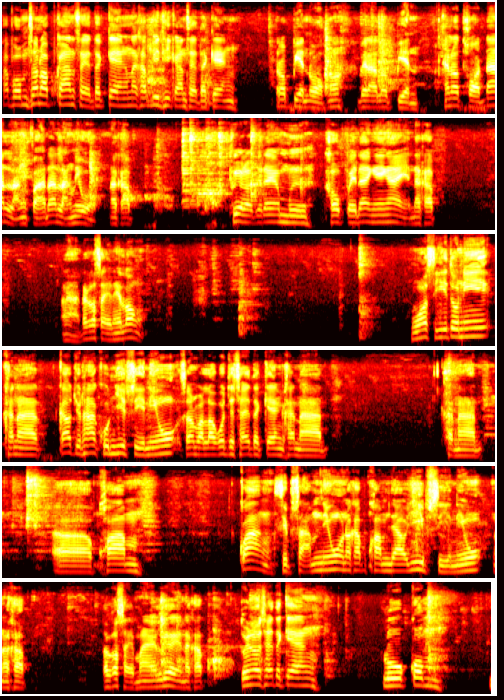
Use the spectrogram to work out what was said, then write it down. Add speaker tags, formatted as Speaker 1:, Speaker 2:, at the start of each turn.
Speaker 1: ครับผมสำหรับการใส่ตะแกรงนะครับ วิธีการใส่ตะแกรงเราเปลี่ยนออกเนาะเวลาเราเปลี่ยนให้เราถอดด้านหลังฝาด้านหลังนี่ออกนะครับ เพื่อเราจะได้มือเข้าไปได้ง่าย ๆนะครับ อ่า แล้วก็ใส่ในร่อง หัวสีตัวนี้ขนาด 9.5คูณ24 นิ้วสำหรับเราก็จะใช้ตะแกรงขนาดขนาดเอ่อความกว้าง 13 นิ้วนะครับ ความยาว 24 นิ้วนะครับ แล้วก็ใส่มาเรื่อยๆนะครับ ตัวนี้เราใช้ตะแกรงรูกลม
